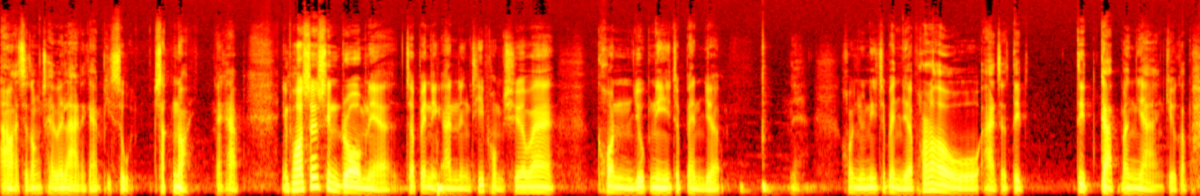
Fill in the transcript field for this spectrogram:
เราอาจจะต้องใช้เวลาในการพิสูจน์สักหน่อยนะครับ imposter syndrome เนี่ยจะเป็นอีกอันหนึ่งที่ผมเชื่อว่าคนยุคนี้จะเป็นเยอะเนี่ยคนยุคนี้จะเป็นเยอะ เพราะเราอาจจะติดติดกับบางอย่างเกี่ยวกับภ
